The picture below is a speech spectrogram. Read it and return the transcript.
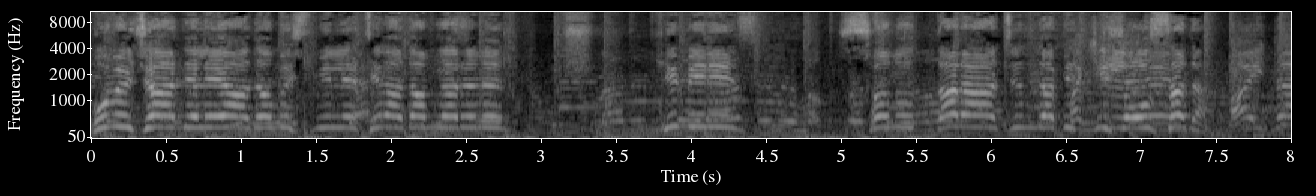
bu mücadeleye adamış milletin adamlarının kiminin sonu dar ağacında bitmiş olsa da ayda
